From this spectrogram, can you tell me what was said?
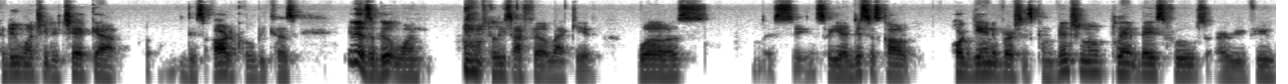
I do want you to check out this article because it is a good one. At least I felt like it was. Let's see. So yeah, this is called organic versus conventional plant-based foods a review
